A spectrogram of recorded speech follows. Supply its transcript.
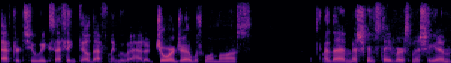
after two weeks, I think they'll definitely move ahead of Georgia with one loss. And then Michigan State versus Michigan.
